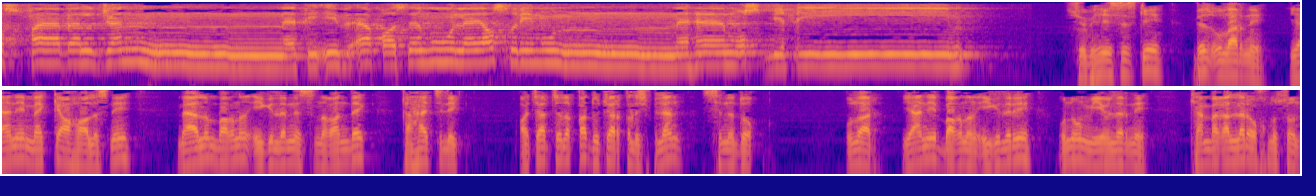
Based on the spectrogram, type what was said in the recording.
ashabal jannati iz aqsamu la yasrimunha musbihin Şübhisizki biz ularni ya'ni Makka aholisini ma'lum bog'ning egillarini sinagandek qahatchilik ocharchilikqa duchor qilish bilan sinidiq Ular, ya'ni bog'ning egilari uning mevalarini kambag'allar uqmusun,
